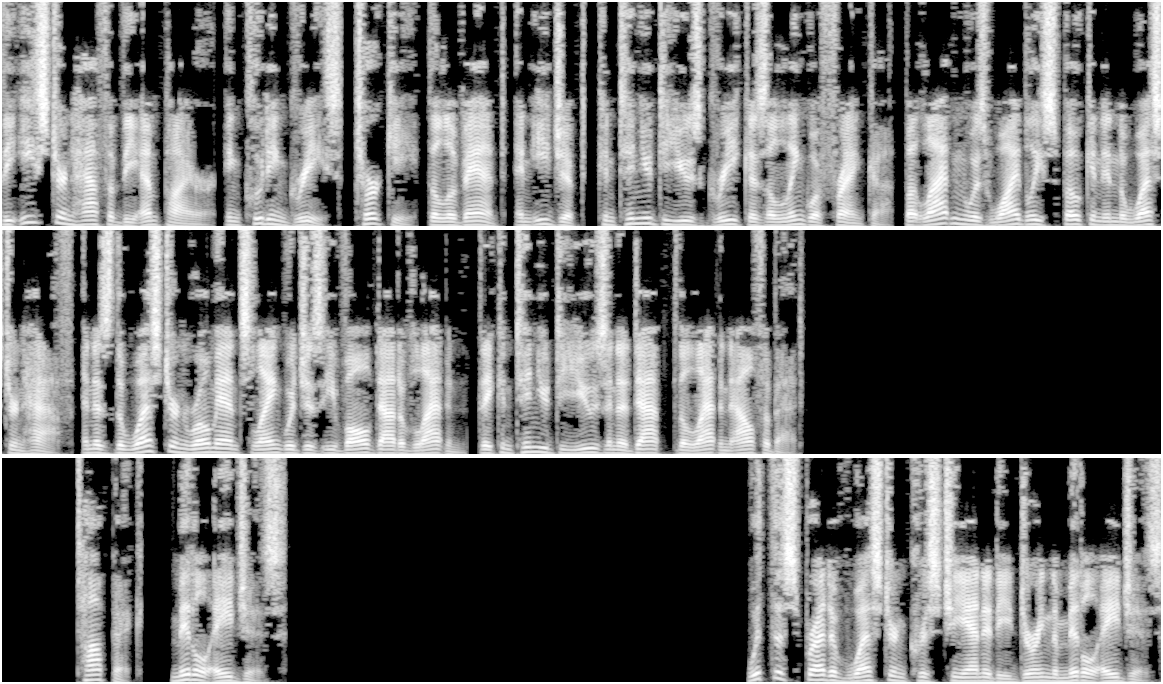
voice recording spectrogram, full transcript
The eastern half of the empire, including Greece, Turkey, the Levant, and Egypt, continued to use Greek as a lingua franca, but Latin was widely spoken in the western half, and as the Western Romance languages evolved out of Latin, they continued to use and adapt the Latin alphabet. Middle Ages With the spread of Western Christianity during the Middle Ages,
